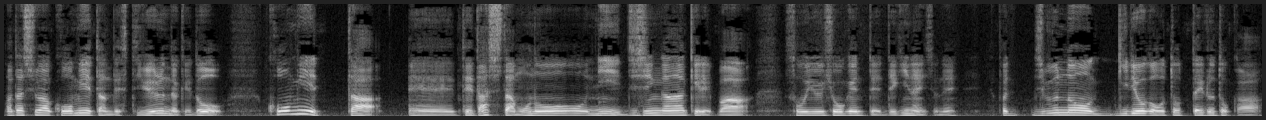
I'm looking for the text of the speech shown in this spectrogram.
私はこう見えたんですって言えるんだけど、こう見えたえー、で出したものに自信がなければ、そういう表現ってできないんですよね。やっぱ自分の技量が劣っているとか、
